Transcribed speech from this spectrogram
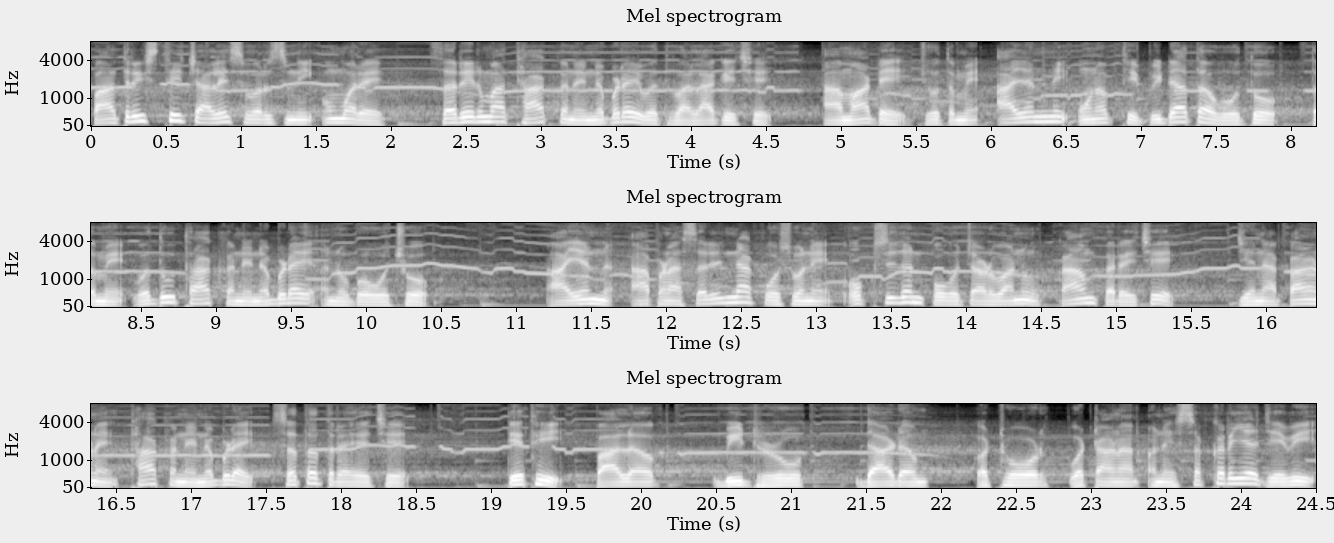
પાંત્રીસથી ચાલીસ વર્ષની ઉંમરે શરીરમાં થાક અને નબળાઈ વધવા લાગે છે. આ માટે જો તમે આયનની ઉણપથી પીડાતા હો તો તમે વધુ થાક અને નબળાઈ અનુભવો છો. આયન આપણા શરીરના કોષોને ઓક્સિજન પહોંચાડવાનું કામ કરે છે, જેના કારણે થાક અને નબળાઈ સતત રહે છે. તેથી પાલક, બીટરૂટ, દાડમ, કઠોળ, વટાણા અને સક્કરિયા જેવી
